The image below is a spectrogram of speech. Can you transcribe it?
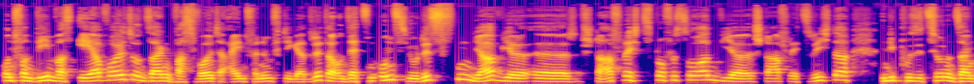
und von dem, was er wollte und sagen, was wollte ein vernünftiger Dritter und setzen uns Juristen, ja, wir äh, Strafrechtsprofessoren, wir Strafrechtsrichter in die Position und sagen,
